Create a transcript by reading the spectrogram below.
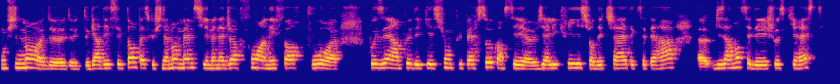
confinement, de, de, garder ces temps parce que finalement, même si les managers font un effort pour poser un peu des questions plus perso, quand c'est via l'écrit, sur des chats, etc., bizarrement, c'est des choses qui restent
